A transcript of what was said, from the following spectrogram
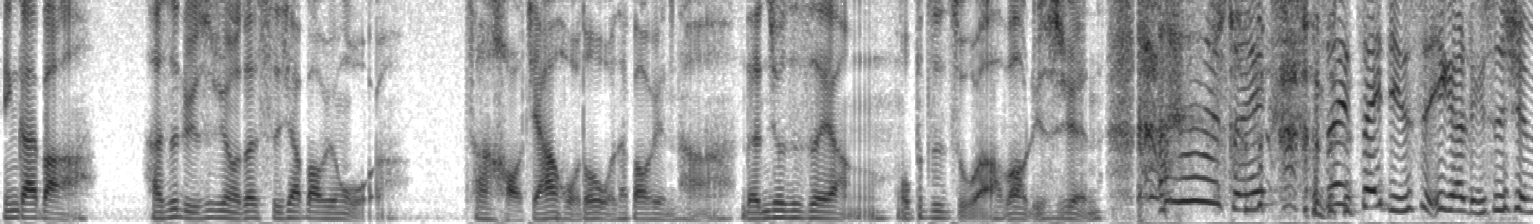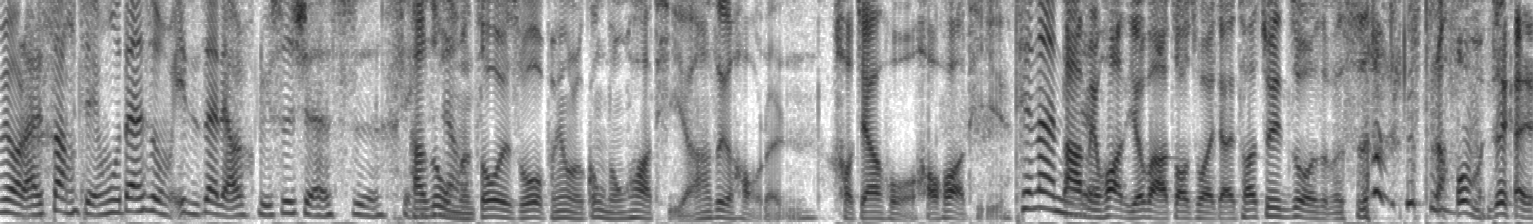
应该吧？还是吕世轩有在私下抱怨我了？他好家伙，都我在抱怨他，人就是这样，我不知足啊，好不好？吕世轩，所以 所以这一集是一个吕世轩没有来上节目，但是我们一直在聊吕世轩的事情。他是我们周围所有朋友的共同话题啊，他是个好人，好家伙，好话题。天哪，大家没话题就把他抓出来讲，他最近做了什么事，然后我们就开始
